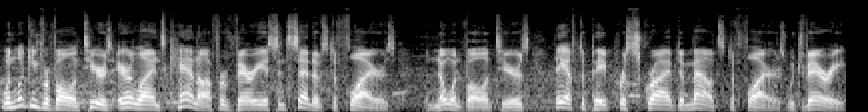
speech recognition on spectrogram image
When looking for volunteers, airlines can offer various incentives to flyers. When no one volunteers, they have to pay prescribed amounts to flyers, which vary.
